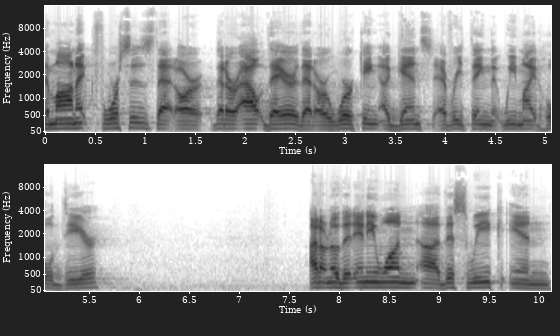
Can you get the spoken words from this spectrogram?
demonic forces that are, that are out there that are working against everything that we might hold dear. I don't know that anyone uh, this week in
